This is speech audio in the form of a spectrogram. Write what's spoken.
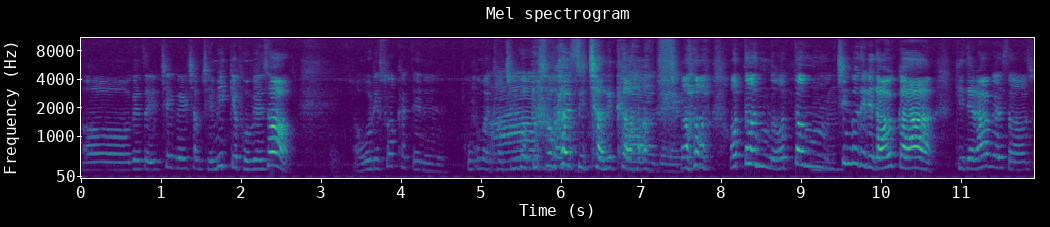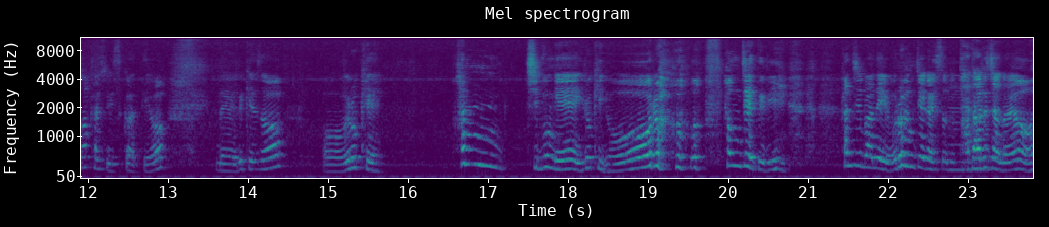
어 그래서 이 책을 참 재미있게 보면서 어, 올해 수확할 때는 고구마 더 아. 즐겁게 수확할 수 있지 않을까. 아, 네. 어떤 어떤 음. 친구들이 나올까 기대를 하면서 수확할 수 있을 것 같아요. 네 이렇게 해서 어, 이렇게 한 지붕에 이렇게 여러 형제들이 한 집안에 여러 형제가 있어도 다 음. 다르잖아요.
